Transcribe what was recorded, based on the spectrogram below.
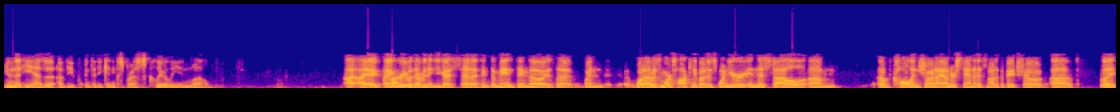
in that he has a, a viewpoint that he can express clearly and well. I, I, agree with everything you guys said. I think the main thing though is that when what I was more talking about is when you're in this style um, of call-in show, and I understand that it's not a debate show, uh, but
